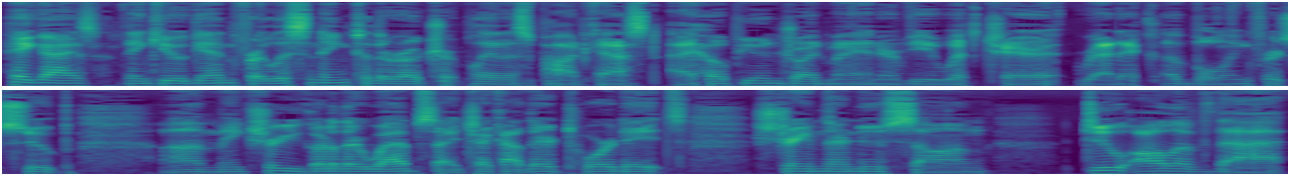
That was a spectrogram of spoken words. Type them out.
Hey guys, thank you again for listening to the Road Trip Playlist podcast. I hope you enjoyed my interview with Jaret Reddick of Bowling for Soup. Um, make sure you go to their website, check out their tour dates, stream their new song, do all of that.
